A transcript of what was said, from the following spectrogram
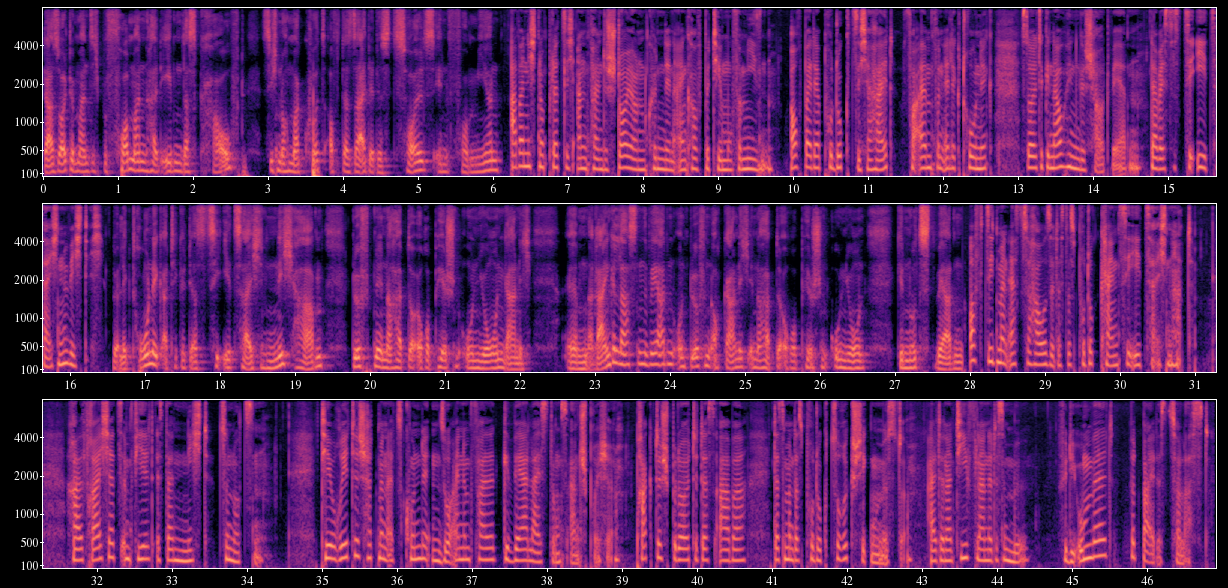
Da sollte man sich, bevor man halt eben das kauft, sich noch mal kurz auf der Seite des Zolls informieren. Aber nicht nur plötzlich anfallende Steuern können den Einkauf bei Temo vermiesen. Auch bei der Produktsicherheit, vor allem von Elektronik, sollte genau hingeschaut werden. Dabei ist das CE-Zeichen wichtig. Für Elektronikartikel, die das CE-Zeichen nicht haben, dürften innerhalb der Europäischen Union gar nicht ähm, reingelassen werden und dürfen auch gar nicht innerhalb der Europäischen Union genutzt werden. Oft sieht man erst zu Hause, dass das Produkt kein CE-Zeichen hat. Ralf Reichertz empfiehlt es dann nicht zu nutzen. Theoretisch hat man als Kunde in so einem Fall Gewährleistungsansprüche. Praktisch bedeutet das aber, dass man das Produkt zurückschicken müsste. Alternativ landet es im Müll. Für die Umwelt wird beides zur Last.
